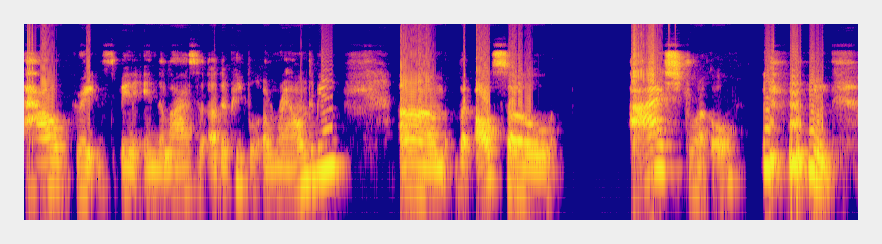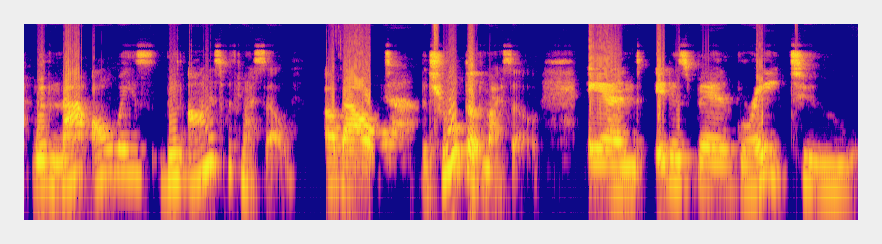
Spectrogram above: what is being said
how great it's been in the lives of other people around me. Um, but also, I struggle with not always being honest with myself about the truth of myself. And it has been great to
